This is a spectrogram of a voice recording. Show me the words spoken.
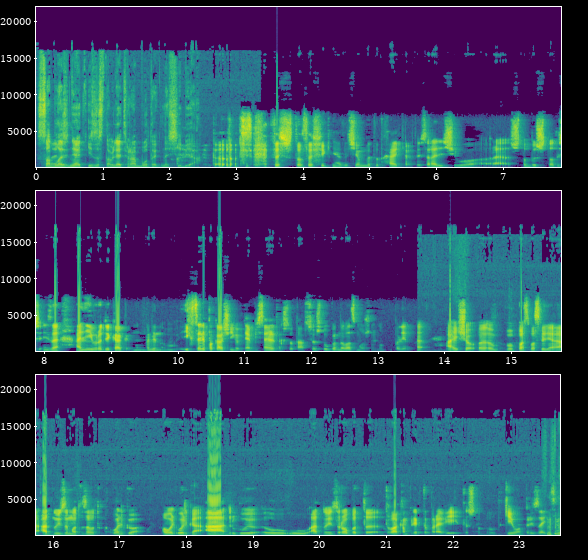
соблазнять и заставлять работать на себя. То есть, что за фигня? Зачем этот хакер? То есть, ради чего? Чтобы что? То есть, не знаю, они вроде как, ну, блин, их цели пока вообще никак не объясняли, так что там все что угодно возможно. Ну, блин. А еще, э, последнее, одну из эмот зовут Ольгу, Оль, Ольга, а другую, у, у одной из робот два комплекта бровей, это чтобы вот такие он превзойти. У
